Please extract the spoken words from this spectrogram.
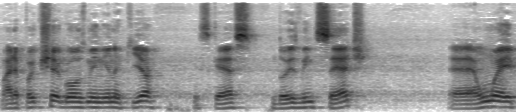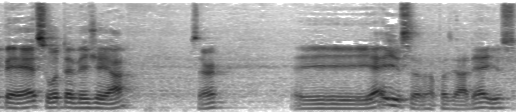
Mas depois que chegou os meninos aqui, ó, esquece, 227. É, um é IPS, outro é VGA, certo? E é isso, rapaziada, é isso.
